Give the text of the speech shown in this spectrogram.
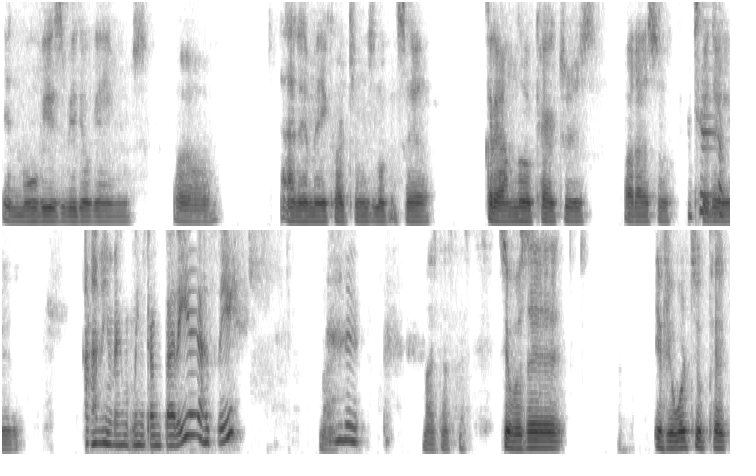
in movies, video games, uh, anime, cartoons, lo que sea, creando characters para eso? te- A mí me, me encantaría, sí. Nice, nice, nice, nice. Si fuese, if you were to pick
